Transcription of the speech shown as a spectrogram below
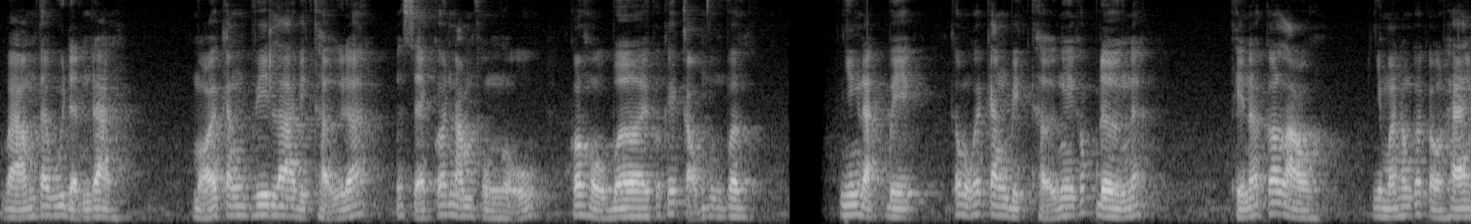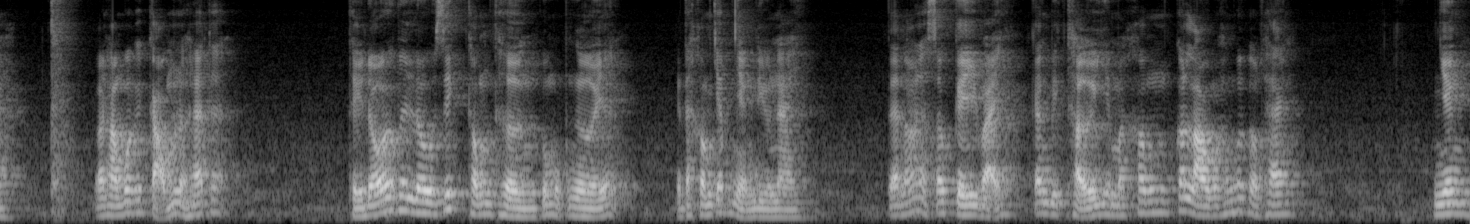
Và ông ta quy định rằng, mỗi căn villa biệt thự đó, nó sẽ có 5 phòng ngủ, có hồ bơi, có cái cổng, vân vân. Nhưng đặc biệt, có một cái căn biệt thự ngay góc đường đó, thì nó có lầu, nhưng mà không có cầu thang. Và không có cái cổng nào hết á. Thì đối với logic thông thường của một người á, người ta không chấp nhận điều này. Ta nói là sao kỳ vậy? Căn biệt thự gì mà không có lầu mà không có cầu thang? Nhưng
